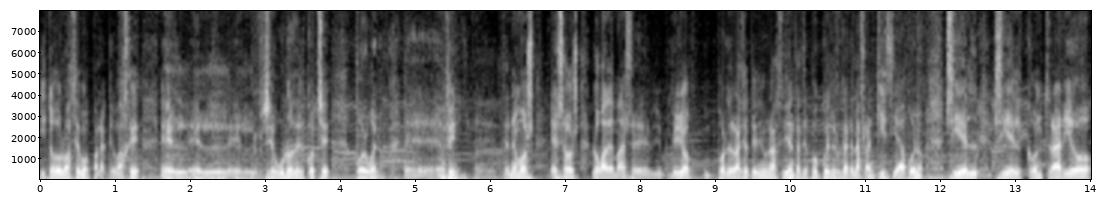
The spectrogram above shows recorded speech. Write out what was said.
y todo lo hacemos para que baje el, el- seguro del coche pues bueno eh, en fin tenemos esos. Luego, además, eh, yo, por desgracia, he tenido un accidente hace poco y resulta que la franquicia, bueno, si el, si el contrario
